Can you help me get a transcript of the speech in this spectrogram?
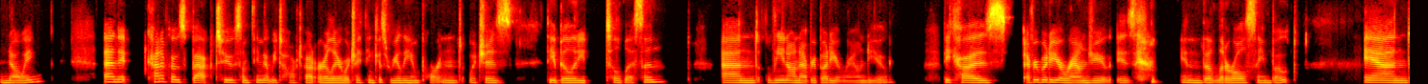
knowing and it kind of goes back to something that we talked about earlier, which I think is really important, which is the ability to listen and lean on everybody around you because everybody around you is in the literal same boat. And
